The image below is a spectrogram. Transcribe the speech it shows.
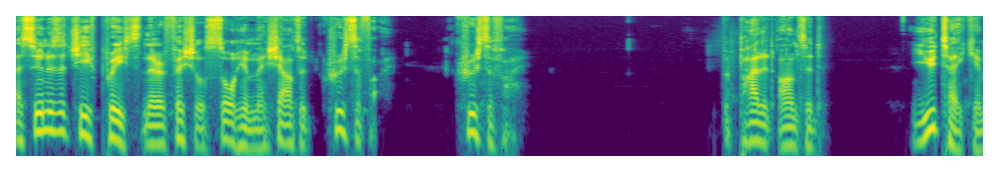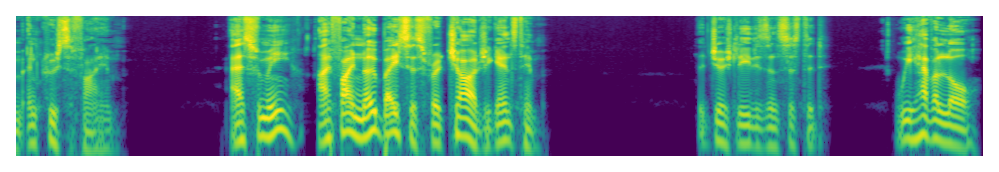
As soon as the chief priests and their officials saw him, they shouted, Crucify! Crucify! But Pilate answered, You take him and crucify him. As for me, I find no basis for a charge against him. The Jewish leaders insisted, We have a law,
